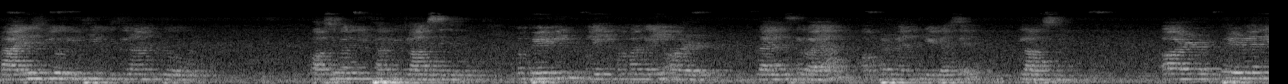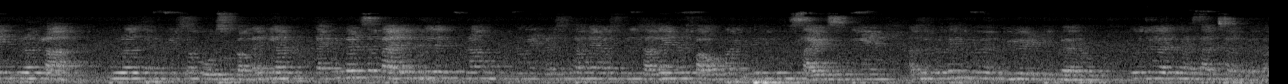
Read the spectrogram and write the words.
बारिश भी हो रही थी उस दौरान तो पॉसिबल नहीं था कि क्लास ले सकूँ तो फिर भी मेरी मम्मा गई और बैलेंस करवाया, और फिर मैंने डेटा से क्लास ली। और फिर पूरा क्लास का कोर्स कवर किया टेक्निकल से पहले मुझे इतना इंटरेस्ट था मैं बस मुझे ज़्यादा इंटरेस्ट पावर पॉइंट पे लेकिन स्लाइड्स नहीं है। असल कि मैं वीडियो एडिटिंग कर रहा हूँ तो मुझे ऐसा अच्छा लगता था।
